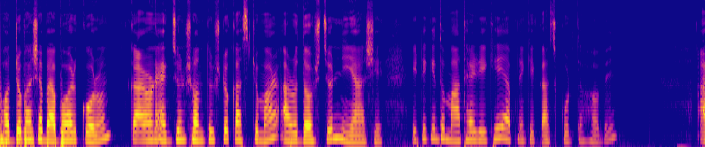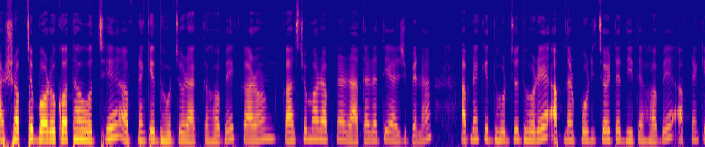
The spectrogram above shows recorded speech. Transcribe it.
ভদ্র ভাষা ব্যবহার করুন, কারণ একজন সন্তুষ্ট কাস্টমার আরও দশজন নিয়ে আসে। এটা কিন্তু মাথায় রেখেই আপনাকে কাজ করতে হবে। আর সবচেয়ে বড় কথা হচ্ছে আপনাকে ধৈর্য রাখতে হবে। কারণ কাস্টমার আপনার রাতারাতি আসবে না। আপনাকে ধৈর্য ধরে আপনার পরিচয়টা দিতে হবে। আপনাকে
